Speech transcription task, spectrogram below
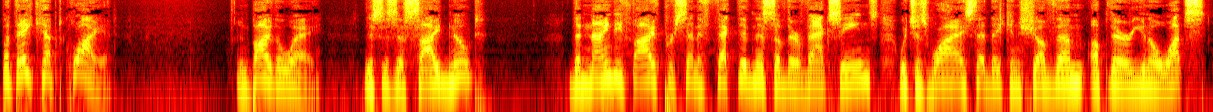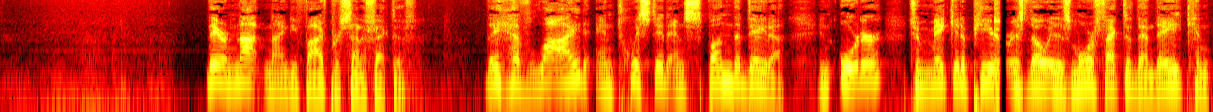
but they kept quiet. And by the way, this is a side note. The 95% effectiveness of their vaccines, which is why I said they can shove them up their you know what's. They are not 95% effective. They have lied and twisted and spun the data in order to make it appear as though it is more effective than they can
